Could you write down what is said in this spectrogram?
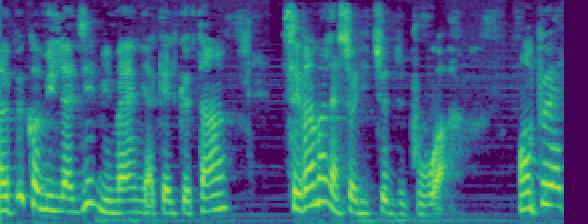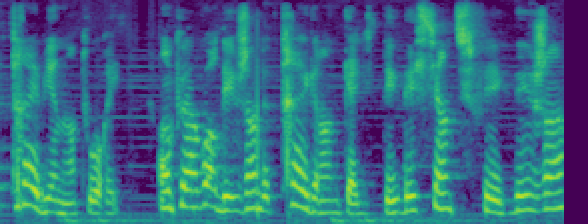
un peu comme il l'a dit lui-même il y a quelque temps, c'est vraiment la solitude du pouvoir. On peut être très bien entouré. On peut avoir des gens de très grande qualité, des scientifiques, des gens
